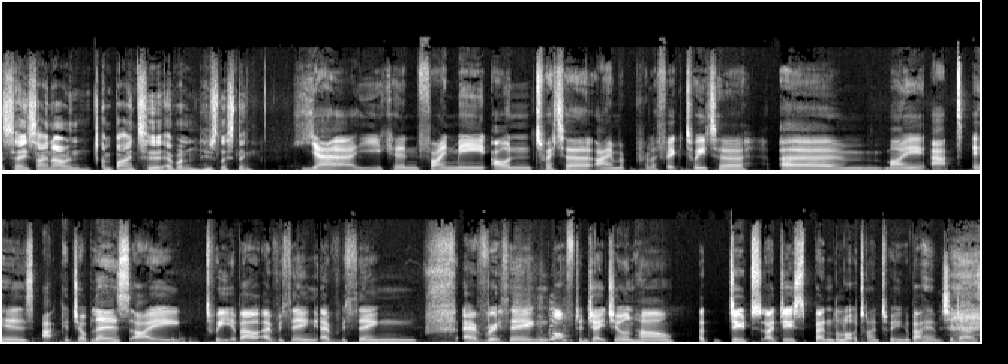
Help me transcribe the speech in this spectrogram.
say sayonara and, and bye to everyone who's listening. Yeah, you can find me on Twitter. I'm a prolific tweeter. Um, my at is at Good Job Liz. I tweet about everything, everything, everything. often Jake Gyllenhaal. I do. I do spend a lot of time tweeting about him. She does.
